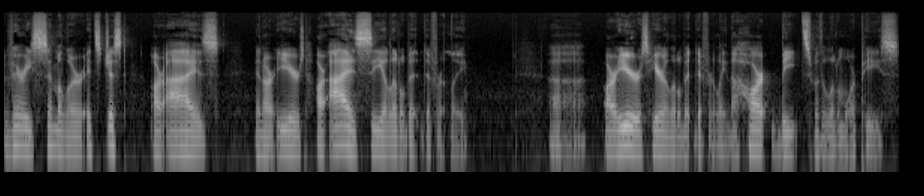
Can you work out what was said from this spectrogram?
very similar. It's just our eyes and our ears. Our eyes see a little bit differently uh, our ears hear a little bit differently. The heart beats with a little more peace.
